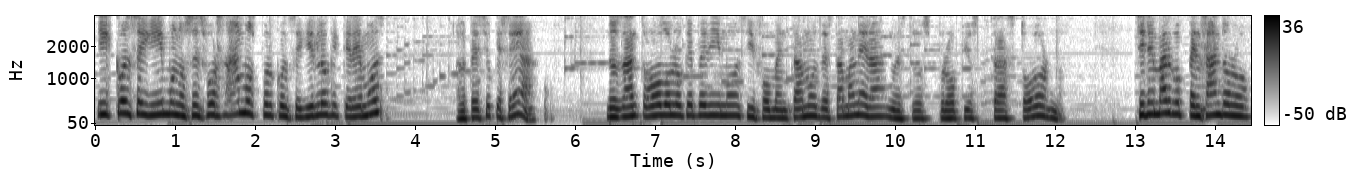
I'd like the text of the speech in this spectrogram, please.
y conseguimos, nos esforzamos por conseguir lo que queremos al precio que sea nos dan todo lo que pedimos y fomentamos de esta manera nuestros propios trastornos. Sin embargo, pensándolo,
